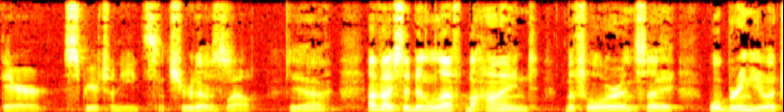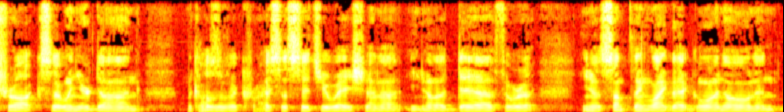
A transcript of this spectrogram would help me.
their spiritual needs It sure does. as well. Yeah, I've actually been left behind before and say, "We'll bring you a truck." So when you're done, because of a crisis situation, a you know a death or a you know something like that going on, and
